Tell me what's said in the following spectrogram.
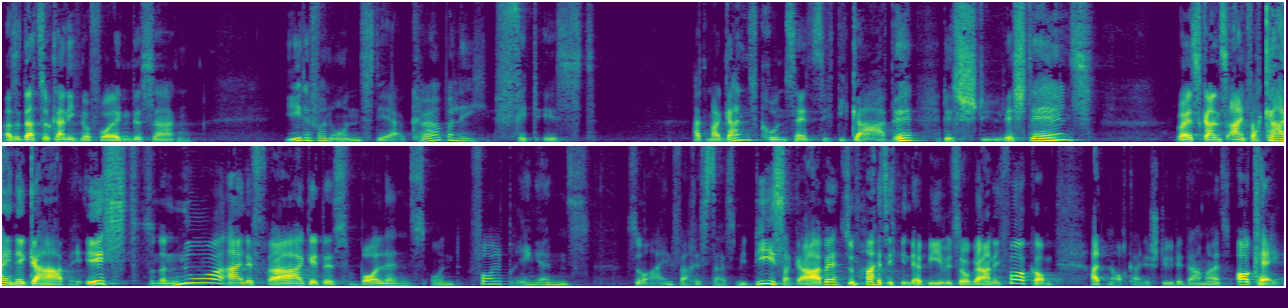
Also dazu kann ich nur Folgendes sagen. Jeder von uns, der körperlich fit ist, hat mal ganz grundsätzlich die Gabe des Stühlestellens, weil es ganz einfach keine Gabe ist, sondern nur eine Frage des Wollens und Vollbringens. So einfach ist das mit dieser Gabe, zumal sie in der Bibel so gar nicht vorkommt. Hatten auch keine Stühle damals. Okay.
